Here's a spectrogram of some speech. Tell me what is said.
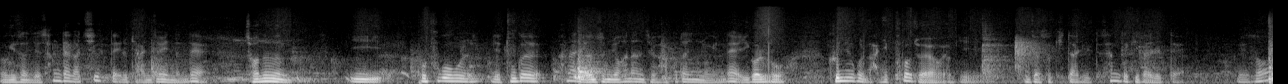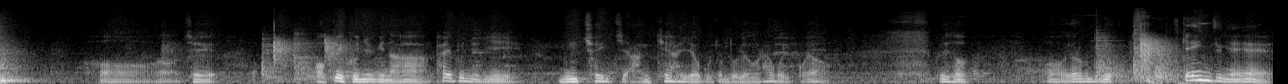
여기서 이제 상대가 칠 때 이렇게 앉아 있는데 저는 이 골프공을 이제 두 개, 하나는 연습용, 하나는 제가 갖고 다니는 용인데 이걸로 근육을 많이 풀어줘요. 여기 앉아서 기다릴 때, 상대 기다릴 때. 그래서 어, 제 어깨 근육이나 팔 근육이 뭉쳐있지 않게 하려고 좀 노력을 하고 있고요. 그래서 어, 여러분들이 게임 중에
